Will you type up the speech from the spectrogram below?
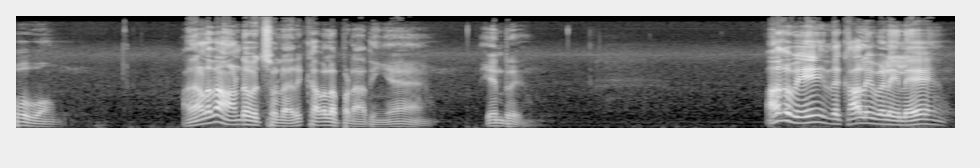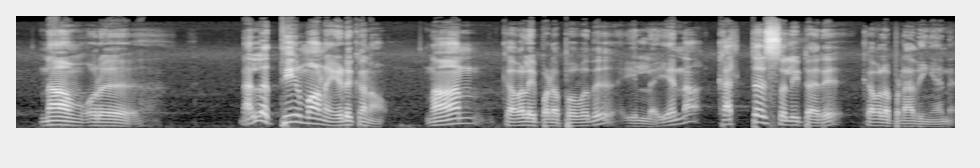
போவோம். அதனால தான் ஆண்டவர் சொல்லார் கவலைப்படாதீங்க என்று. ஆகவே இந்த காலை வேளையில் நாம் ஒரு நல்ல தீர்மானம் எடுக்கணும். நான் கவலைப்பட போவது இல்லை. ஏன்னா கத்தர் சொல்லிட்டாரு கவலைப்படாதீங்கன்னு.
